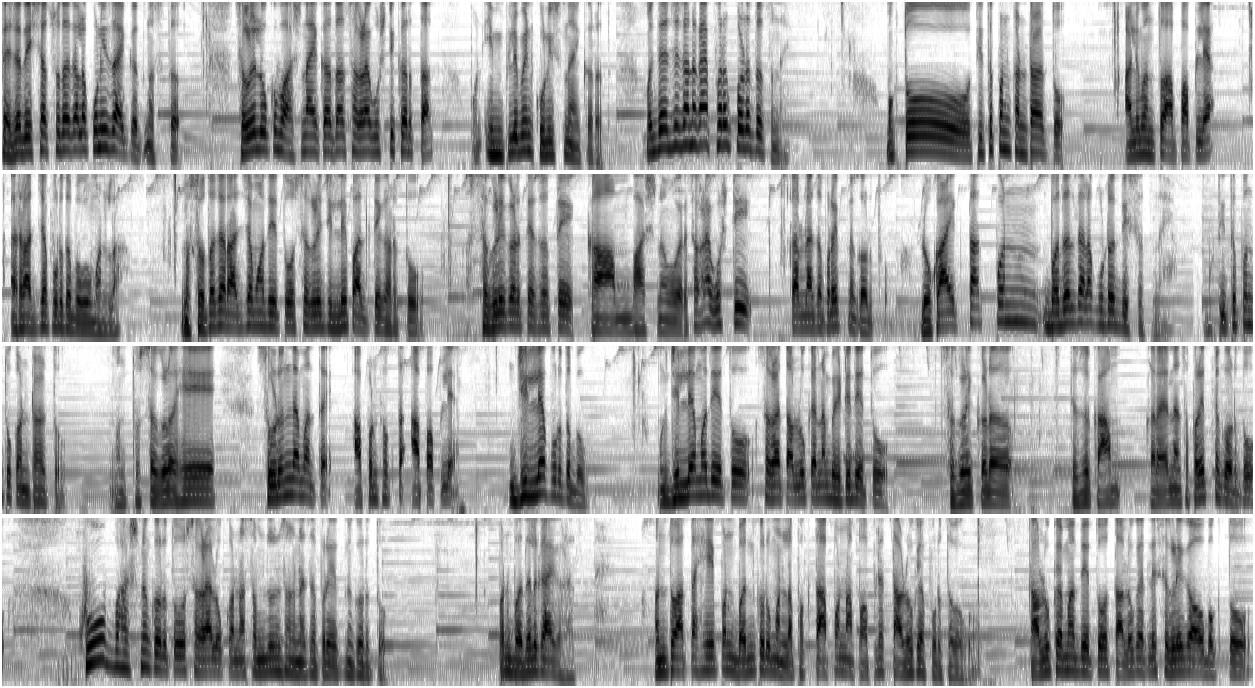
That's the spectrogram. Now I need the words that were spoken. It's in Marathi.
त्याच्या देशात सुद्धा त्याला कोणीच ऐकत नसतं. सगळे लोक भाषणं ऐकतात सगळ्या गोष्टी करतात. पण इम्प्लिमेंट कोणीच नाही करत. मग त्याच्यानं काय फरक पडतच नाही. मग तो तिथं पण कंटाळतो. आणि म्हणतो आपापल्या राज्यापुरतं बघू म्हणला. मग स्वतःच्या राज्यामध्ये तो सगळे जिल्हे पालते करतो. सगळीकडे त्याचं ते काम भाषणं वगैरे सगळ्या गोष्टी करण्याचा प्रयत्न करतो. लोक ऐकतात पण बदल त्याला कुठं दिसत नाही. मग तिथं पण तो कंटाळतो. म्हणतो सगळं हे सोडून द्या म्हणत आहे आपण फक्त आपापल्या जिल्ह्यापुरतं बघू. मग जिल्ह्यामध्ये येतो सगळ्या तालुक्यांना भेटी देतो. सगळीकडं त्याचं काम करायचा प्रयत्न करतो. खूप भाषणं करतो सगळ्या लोकांना समजून सांगण्याचा प्रयत्न करतो. पण बदल काय घडत नाही. म्हणतो आता हे पण बंद करू म्हणला फक्त आपण आपापल्या तालुक्यापुरतं बघू. तालुक्यामध्ये येतो तालुक्यातले सगळे गावं बघतो.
